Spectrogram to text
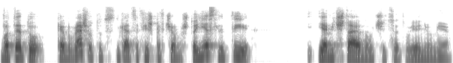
вот эту, как бы, понимаешь, вот тут сникается фишка в чем? Что если ты я мечтаю научиться этому, я не умею.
